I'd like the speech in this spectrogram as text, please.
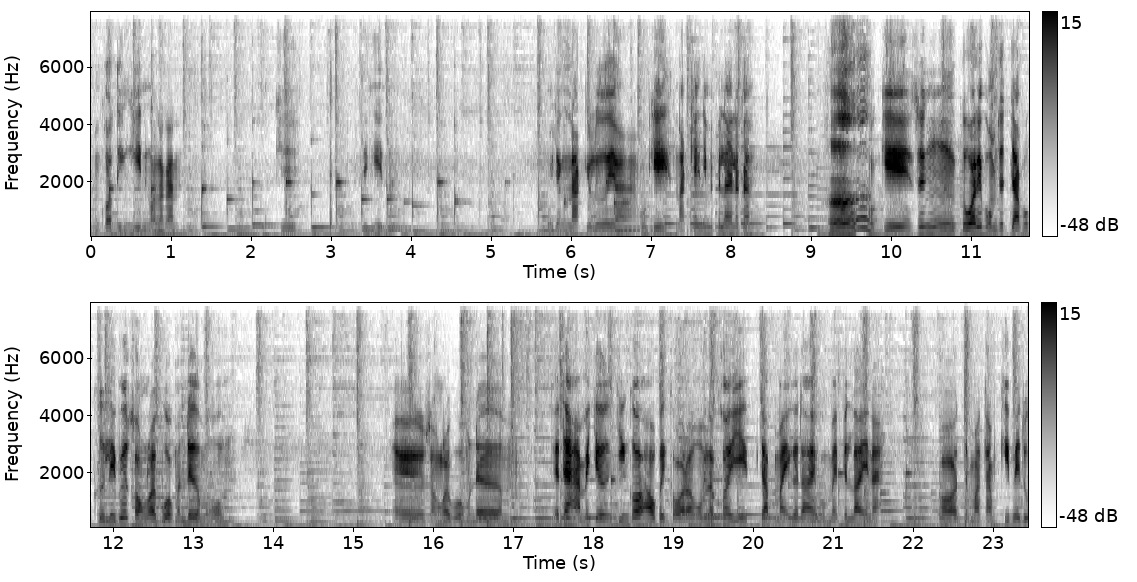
ผมขอทิ้งหินก่อนแล้วกันโอเคทิ้งหินโอ้ยังหนักอยู่เลยอะโอเคหนักแค่นี้ไม่เป็นไรแล้วกัน Huh? โอเค ซึ่งตัวที่ผมจะจับก็คือเลเวล200 บวกเหมือนเดิมครับผม เออ200 บวกเหมือนเดิม แต่ถ้าหาไม่เจอจริงๆก็เอาไปก่อนแล้วผมแล้วค่อยจับใหม่ก็ได้ผมไม่เป็นไรนะ ก็จะมาทำคลิปให้ดู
